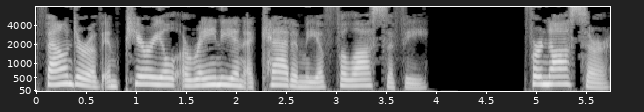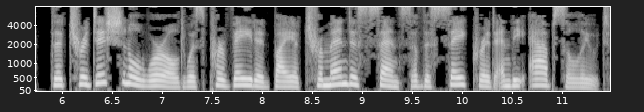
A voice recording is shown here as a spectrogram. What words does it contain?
founder of Imperial Iranian Academy of Philosophy. For Nasr, the traditional world was pervaded by a tremendous sense of the sacred and the absolute,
